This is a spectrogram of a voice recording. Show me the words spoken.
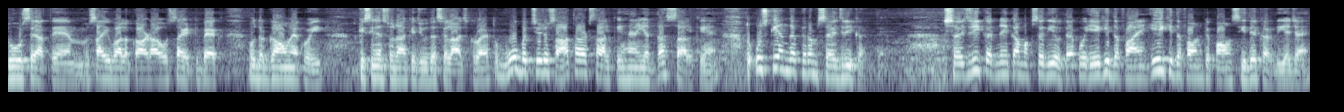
दूर से आते हैं साई वाला काड़ा उस साइड के बैक उधर गाँव है कोई, किसी ने सुना कि जी उधर से इलाज करवाया तो वो बच्चे जो सात आठ साल के हैं या दस साल के हैं तो उसके अंदर फिर हम सर्जरी करते हैं। सर्जरी करने का मकसद ये होता है कि वो एक ही दफ़ा आए, एक ही दफ़ा उनके पाँव सीधे कर दिए जाए।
